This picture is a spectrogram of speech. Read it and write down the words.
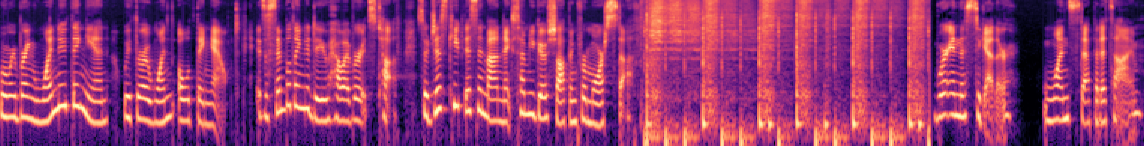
When we bring one new thing in, we throw one old thing out. It's a simple thing to do, however, it's tough. So, just keep this in mind next time you go shopping for more stuff. We're in this together, one step at a time.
